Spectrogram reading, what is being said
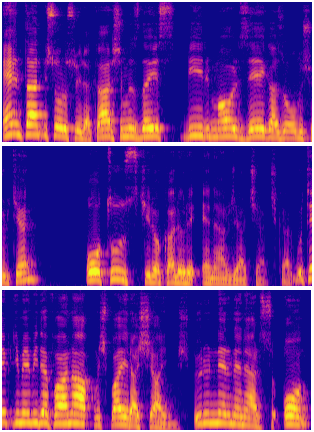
Entalpi sorusuyla karşımızdayız. 1 mol Z gazı oluşurken 30 kilokalori enerji açığa çıkar. Bu tepkime bir defa ne yapmış? Bayır aşağı inmiş. Ürünlerin enerjisi 10.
